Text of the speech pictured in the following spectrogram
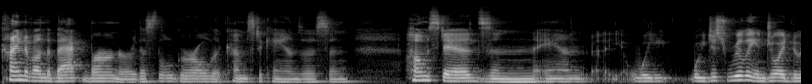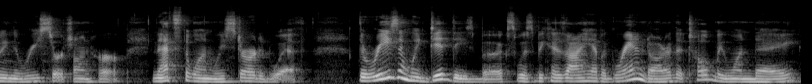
kind of on the back burner. This little girl that comes to Kansas and homesteads, and and we we just really enjoyed doing the research on her, and that's the one we started with. The reason we did these books was because I have a granddaughter that told me one day,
